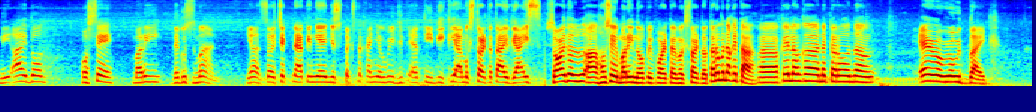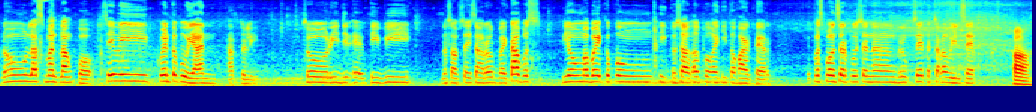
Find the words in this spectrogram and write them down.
ni Idol Jose Marie de Guzman. Yan, so check natin ngayon yung specs ng kanyang rigid MTB. Kaya mag-start na tayo guys. So Idol ah, Jose Marie no, before tayo mag-start no. Tanong mo na kita, ah, kailan ka nagkaroon ng aero road bike? Noong last month lang po, kasi may kwento po yan, actually. So, Rigid FTV, nasab sa isang road bike. Tapos, yung mabait ko pong tito, shout out po kay Tito Carter. Ipa-sponsor po siya ng group set at saka wheel set. Ah,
